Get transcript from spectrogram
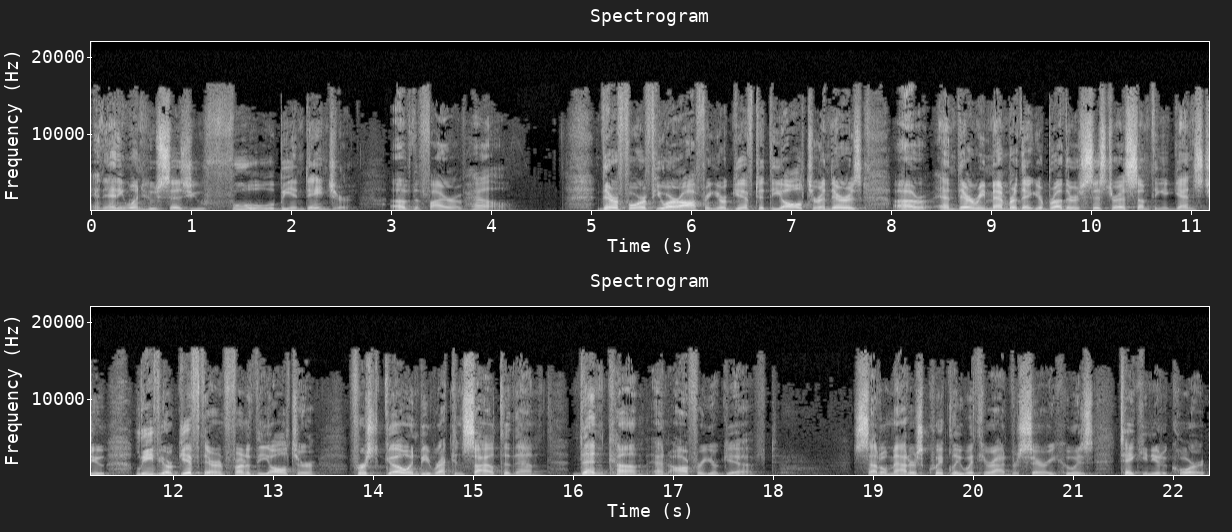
And anyone who says, You fool, will be in danger of the fire of hell. Therefore, if you are offering your gift at the altar and there is uh, and there remember that your brother or sister has something against you, leave your gift there in front of the altar. First go and be reconciled to them, then come and offer your gift. Settle matters quickly with your adversary who is taking you to court.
